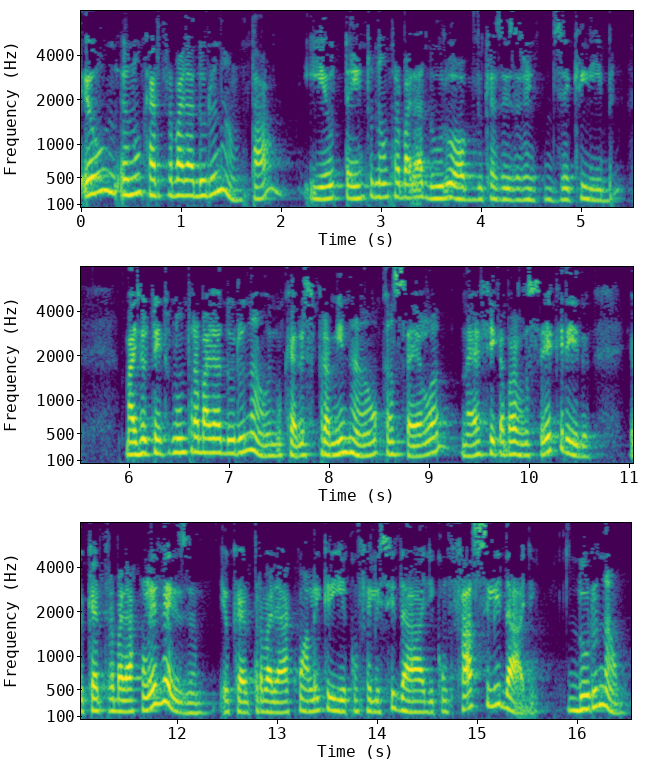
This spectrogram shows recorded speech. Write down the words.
eu, eu não quero trabalhar duro não, tá? E eu tento não trabalhar duro, óbvio que às vezes a gente desequilibra, Mas eu tento não trabalhar duro, não. Eu não quero isso pra mim, não. Cancela, né? Fica para você, querido. Eu quero trabalhar com leveza. Eu quero trabalhar com alegria, com felicidade, com facilidade. Duro, não.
